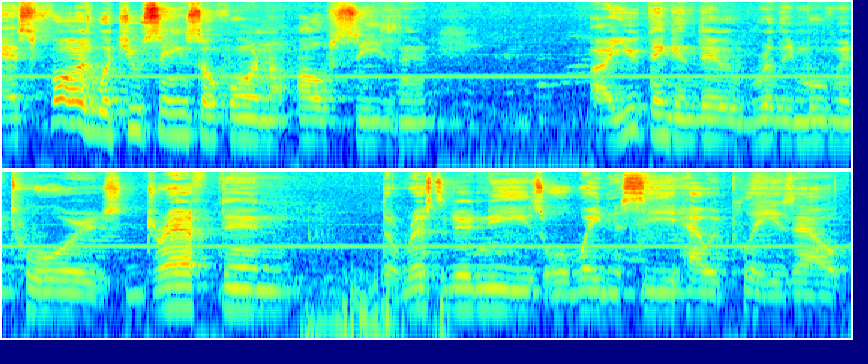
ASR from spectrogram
as far as what you've seen so far in the off season, are you thinking they're really moving towards drafting the rest of their needs, or waiting to see how it plays out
